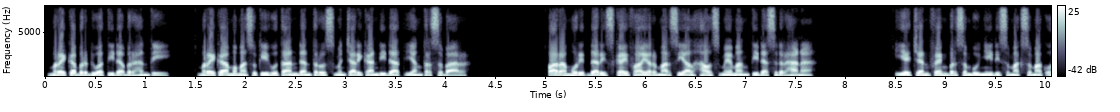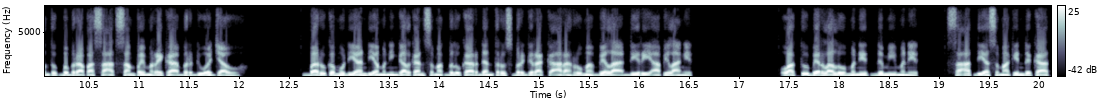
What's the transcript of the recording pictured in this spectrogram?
mereka berdua tidak berhenti. Mereka memasuki hutan dan terus mencari kandidat yang tersebar. Para murid dari Skyfire Martial House memang tidak sederhana. Ye Chen Feng bersembunyi di semak-semak untuk beberapa saat sampai mereka berdua jauh. Baru kemudian dia meninggalkan semak belukar dan terus bergerak ke arah rumah bela diri api langit. Waktu berlalu menit demi menit. Saat dia semakin dekat,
